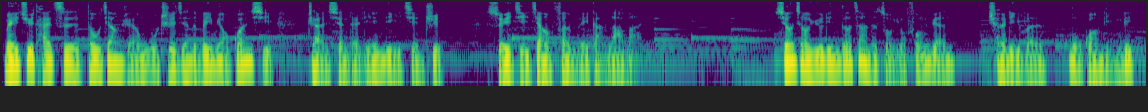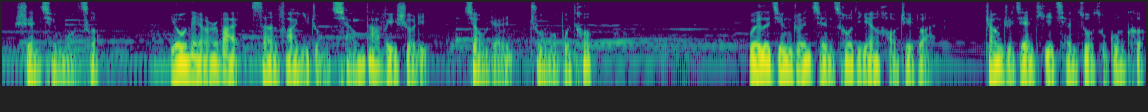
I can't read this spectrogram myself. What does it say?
每句台词都将人物之间的微妙关系展现得淋漓尽致，随即将氛围感拉满。相较于林德赞的左右逢源，陈立文目光凌厉，神情莫测，由内而外散发一种强大威慑力，叫人琢磨不透。为了精准紧凑地演好这段，张志坚提前做足功课。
